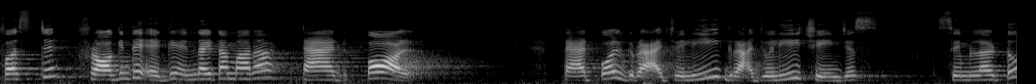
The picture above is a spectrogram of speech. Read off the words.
ഫസ്റ്റ് ഫ്രോഗിൻ്റെ എഗ്ഗ് എന്തായിട്ടാ മാറുക ടാഡ്പോൾ tadpole gradually gradually changes similar to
